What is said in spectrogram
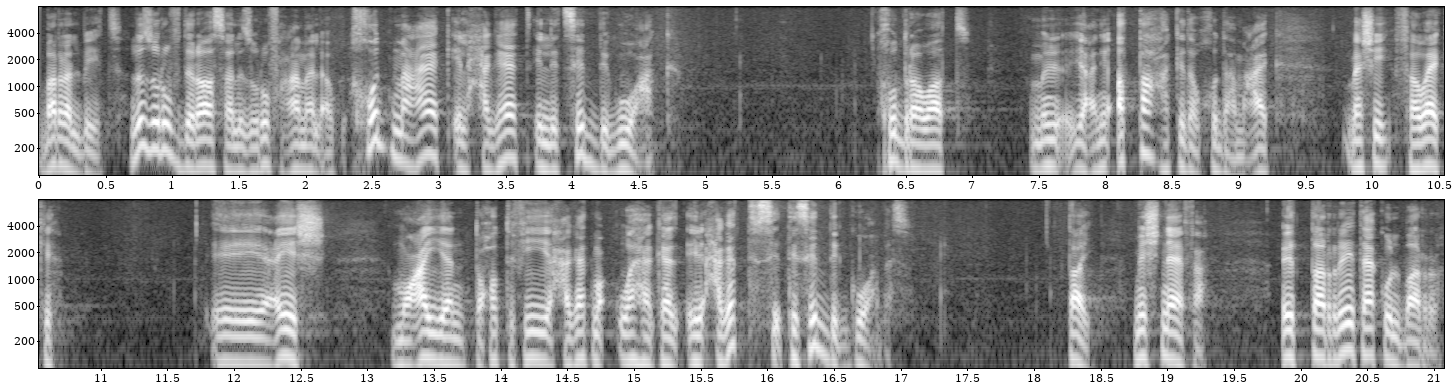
بره البيت لظروف دراسة لظروف عمل أو خد معاك الحاجات اللي تسد جوعك. خضروات يعني قطعها كده وخدها معاك. ماشي؟ فواكه إيه عيش معين تحط فيه حاجات. وهكذا. إيه حاجات تسد الجوع بس. طيب مش نافع. اضطريت آكل بره.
